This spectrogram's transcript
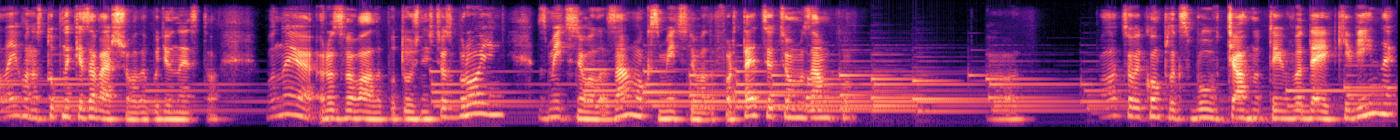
але його наступники завершували будівництво. Вони розвивали потужність озброєнь, зміцнювали замок, зміцнювали фортеці в цьому замку. Е, Палацовий комплекс був втягнутий в деякі війни,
